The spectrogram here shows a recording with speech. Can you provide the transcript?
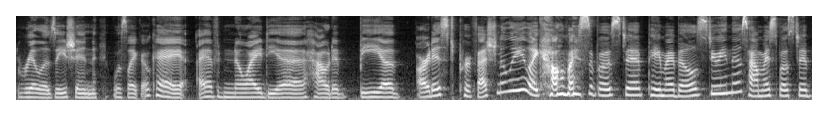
realization was like, okay, I have no idea how to be a artist professionally? Like how am i supposed to pay my bills doing this? How am i supposed to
